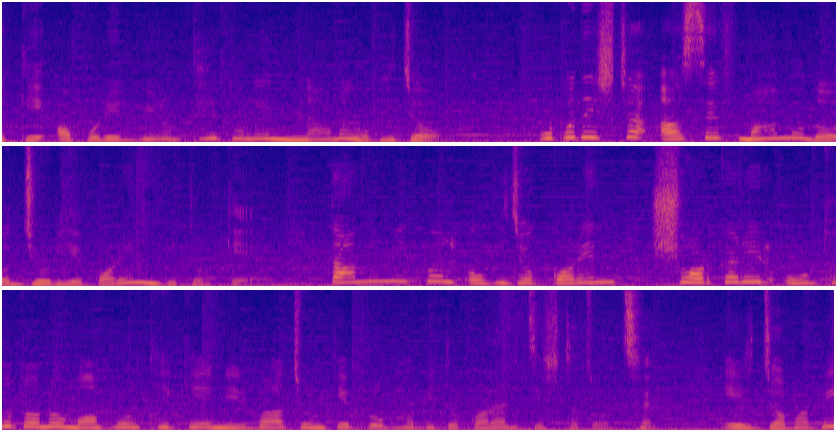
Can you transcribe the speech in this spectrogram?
একে অপরের বিরুদ্ধে তুলেন নানা অভিযোগ। উপদেষ্টা আসিফ মাহমুদও জড়িয়ে পড়েন বিতর্কে। তামিম ইকবাল অভিযোগ করেন, সরকারের ঊর্ধ্বতন মহল থেকে নির্বাচনকে প্রভাবিত করার চেষ্টা চলছে। এর জবাবে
